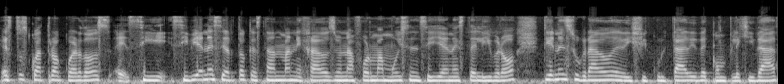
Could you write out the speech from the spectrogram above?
estos cuatro acuerdos, eh, si, si bien es cierto que están manejados de una forma muy sencilla en este libro, tienen su grado de dificultad y de complejidad,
